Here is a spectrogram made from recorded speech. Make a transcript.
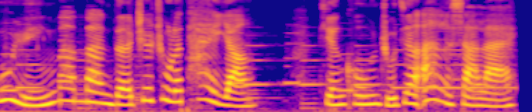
乌云慢慢的遮住了太阳，天空逐渐暗了下来，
